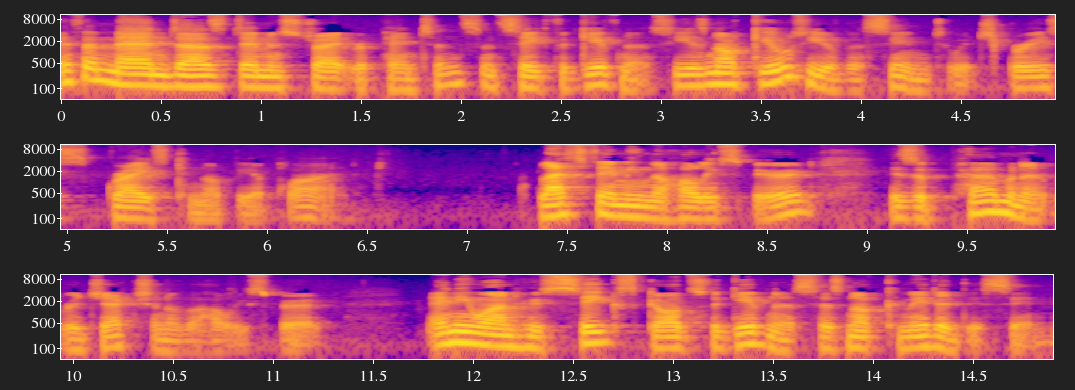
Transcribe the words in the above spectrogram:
If a man does demonstrate repentance and seek forgiveness, he is not guilty of the sin to which grace, grace cannot be applied. Blaspheming the Holy Spirit is a permanent rejection of the Holy Spirit. Anyone who seeks God's forgiveness has not committed this sin.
